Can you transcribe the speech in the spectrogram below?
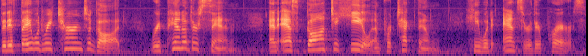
that if they would return to God, repent of their sin, and ask God to heal and protect them, he would answer their prayers.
